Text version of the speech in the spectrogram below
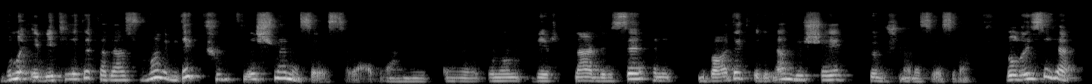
bunu ebediyete kadar sunma ve bir de kültleşme meselesi var. Yani e, bunun bir neredeyse hani ibadet edilen bir şeye dönüşme meselesi var. Dolayısıyla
